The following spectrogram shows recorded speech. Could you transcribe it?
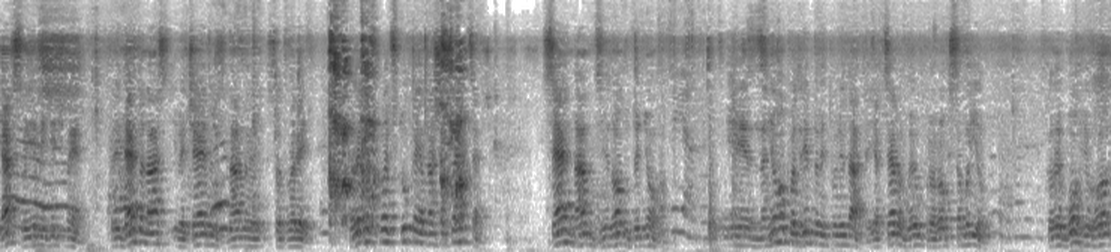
як своїми дітьми. Прийде до нас і вечерю з нами сотворить. Коли Господь стукає в наше серце, це нам дзвінок до нього. І на нього потрібно відповідати, як це робив пророк Самуїл. Коли Бог його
